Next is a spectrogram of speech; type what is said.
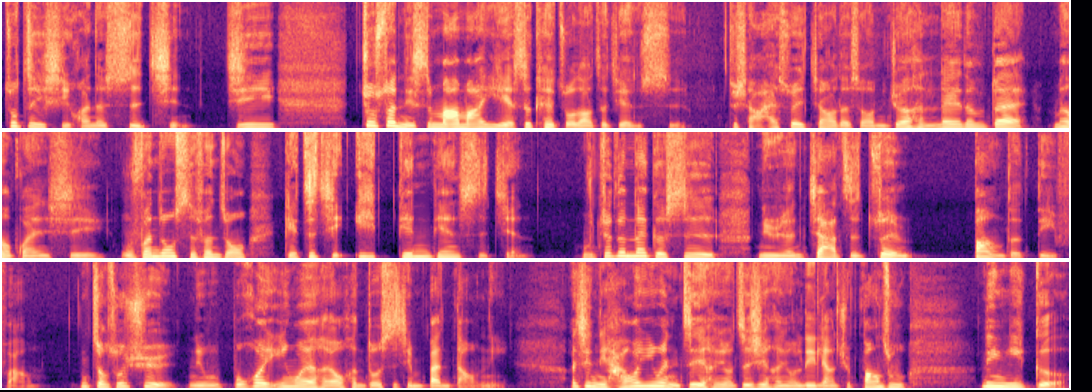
做自己喜欢的事情。即，就算你是妈妈，也是可以做到这件事。就小孩睡觉的时候，你觉得很累，对不对？没有关系，五分钟、十分钟，给自己一点点时间。我觉得那个是女人价值最棒的地方。你走出去，你不会因为还有很多事情绊倒你，而且你还会因为你自己很有自信、很有力量，去帮助另一个，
